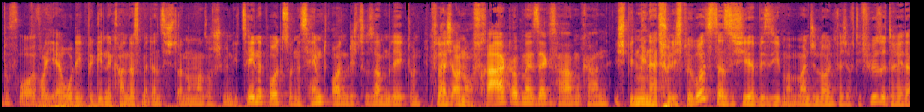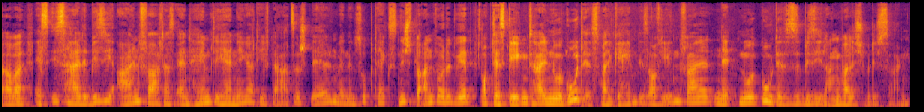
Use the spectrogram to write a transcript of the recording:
bevor, bevor die Erotik beginnen kann, dass man dann sich dann nochmal so schön die Zähne putzt und das Hemd ordentlich zusammenlegt und vielleicht auch noch fragt, ob man Sex haben kann. Ich bin mir natürlich bewusst, dass ich hier bisschen manchen Leuten vielleicht auf die Füße trete, aber es ist halt ein bisschen einfach, das Enthemmte hier negativ darzustellen, wenn im Subtext nicht beantwortet wird, ob das Gegenteil nur gut ist, weil gehemmt ist auf jeden Fall nicht nur gut. Das ist ein bisschen langweilig, würde ich sagen.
